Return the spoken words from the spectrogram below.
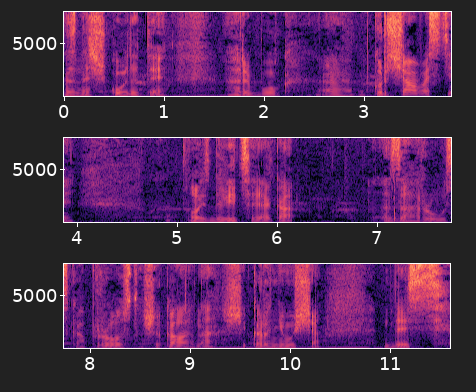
знешкодити грибок е, курчавості. Ось дивіться, яка загрузка, просто шикарна, шикарнюща. Десь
